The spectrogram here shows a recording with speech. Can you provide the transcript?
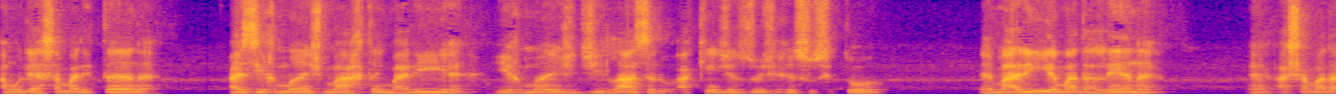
a mulher samaritana, as irmãs Marta e Maria, irmãs de Lázaro, a quem Jesus ressuscitou, é, Maria Madalena, é, a chamada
